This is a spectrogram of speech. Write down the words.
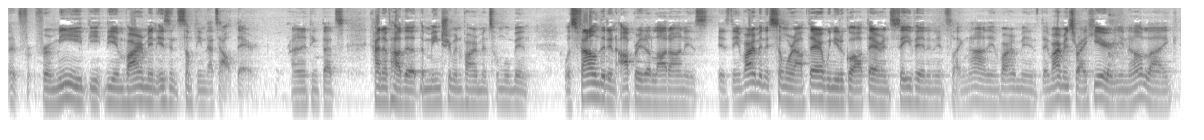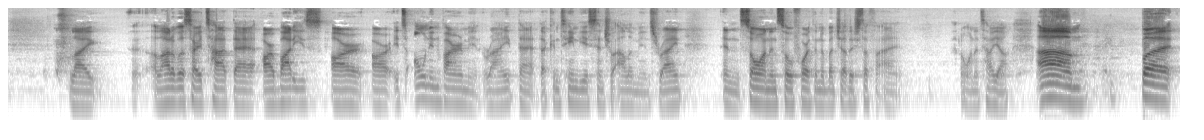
uh, for, for me the the environment isn't something that's out there and I think that's kind of how the, the mainstream environmental movement was founded and operated a lot on is is the environment is somewhere out there. We need to go out there and save it. And it's like, nah, the environment the environment's right here, you know, like like a lot of us are taught that our bodies are are its own environment, right? That that contain the essential elements, right? And so on and so forth and a bunch of other stuff I I don't want to tell y'all. Um, but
